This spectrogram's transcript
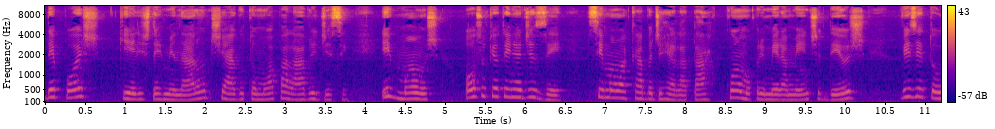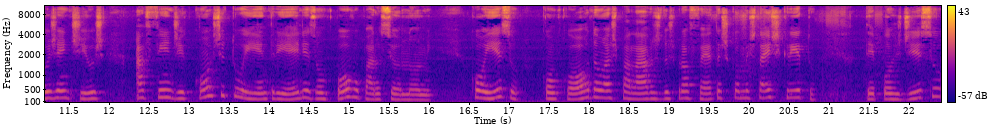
Depois que eles terminaram, Tiago tomou a palavra e disse: Irmãos, ouça o que eu tenho a dizer. Simão acaba de relatar como, primeiramente, Deus visitou os gentios a fim de constituir entre eles um povo para o seu nome. Com isso, concordam as palavras dos profetas, como está escrito: Depois disso,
